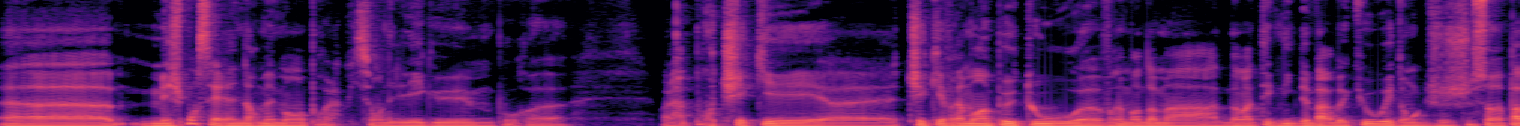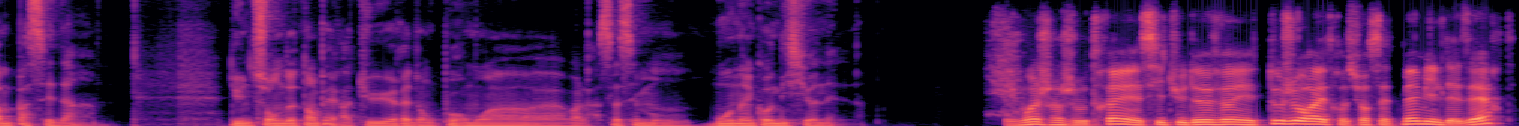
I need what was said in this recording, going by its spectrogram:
mais je m'en sers énormément pour la cuisson des légumes, pour voilà, pour checker, checker vraiment un peu tout, vraiment dans ma, dans ma technique de barbecue, et donc je ne saurais pas me passer d'un d'une sonde de température. Et donc pour moi, euh, voilà, ça c'est mon, mon inconditionnel. Et moi, j'ajouterais, si tu devais toujours être sur cette même île déserte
